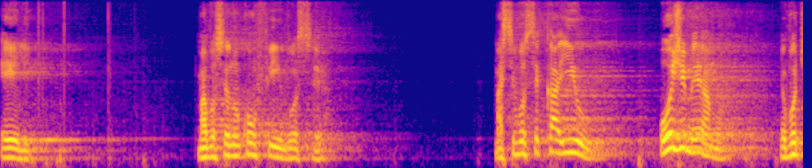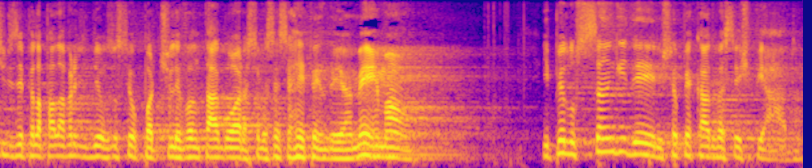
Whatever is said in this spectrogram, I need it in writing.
ele. Mas você não confia em você. Mas se você caiu hoje mesmo, eu vou te dizer pela palavra de Deus, o Senhor pode te levantar agora se você se arrepender. Amém, irmão? E pelo sangue dele seu pecado vai ser expiado.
